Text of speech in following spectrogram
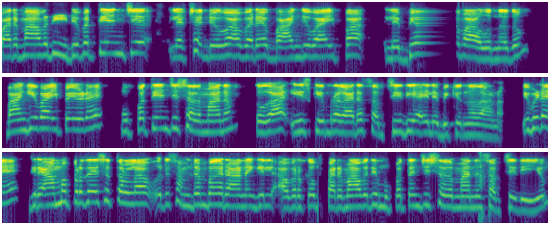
പരമാവധി ഇരുപത്തിയഞ്ച് ലക്ഷം രൂപ വരെ ബാങ്ക് വായ്പ ലഭ്യമാകുന്നതും ബാങ്ക് വായ്പയുടെ മുപ്പത്തിയഞ്ച് ശതമാനം തുക ഈ സ്കീം പ്രകാരം സബ്സിഡിയായി ലഭിക്കുന്നതാണ്. ഇവിടെ ഗ്രാമപ്രദേശത്തുള്ള ഒരു സംരംഭകരാണെങ്കിൽ അവർക്ക് പരമാവധി മുപ്പത്തഞ്ച് ശതമാനം സബ്സിഡിയും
